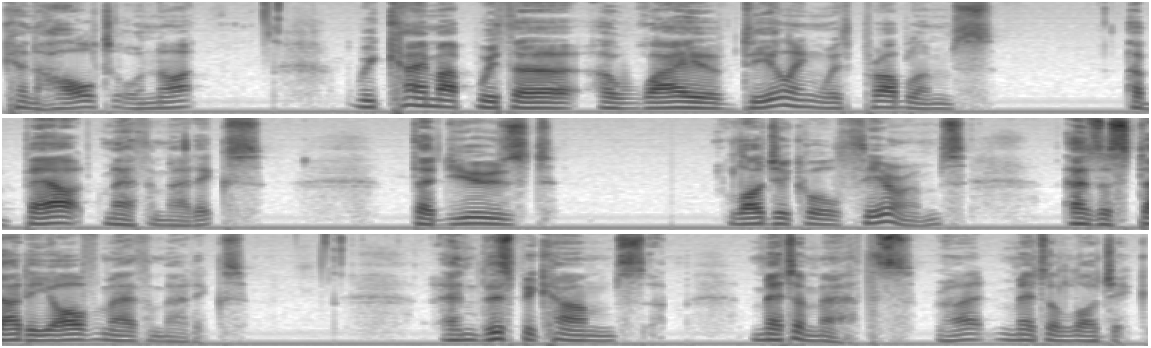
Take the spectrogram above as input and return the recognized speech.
can halt or not. We came up with a, a way of dealing with problems about mathematics that used logical theorems as a study of mathematics. And this becomes metamaths, right? Metalogic.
